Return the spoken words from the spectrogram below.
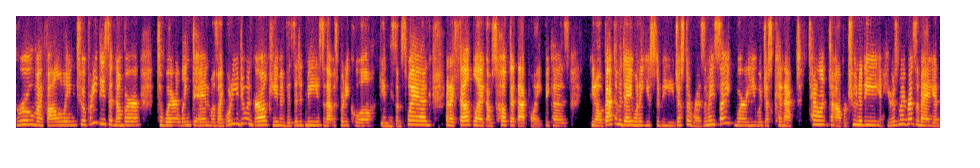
grew my following to a pretty decent number to where LinkedIn was like, What are you doing, girl? Came and visited me. So that was pretty cool. Gave me some swag. And I felt like I was hooked at that point because, you know, back in the day when it used to be just a resume site where you would just connect talent to opportunity and here's my resume. And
